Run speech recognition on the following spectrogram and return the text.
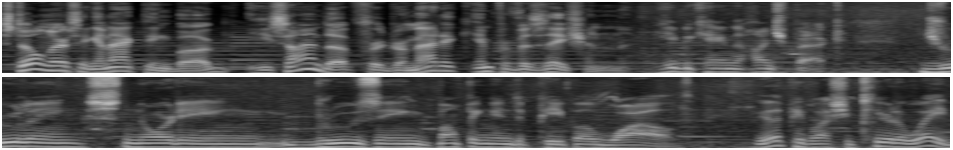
Still nursing an acting bug, he signed up for dramatic improvisation. He became the hunchback, drooling, snorting, bruising, bumping into people, wild. The other people actually cleared away,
